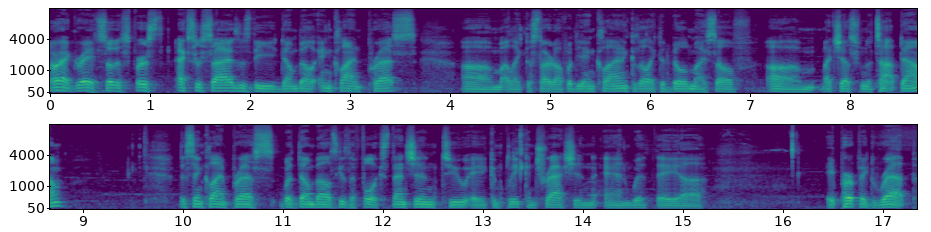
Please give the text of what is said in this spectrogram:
All right, great. So this first exercise is the dumbbell incline press. Um, I like to start off with the incline because I like to build myself, um, my chest from the top down. This incline press with dumbbells gives a full extension to a complete contraction, and with a, uh, a perfect rep,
